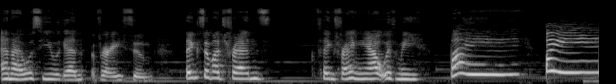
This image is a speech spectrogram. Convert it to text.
And I will see you again very soon. Thanks so much, friends. Thanks for hanging out with me. Bye!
